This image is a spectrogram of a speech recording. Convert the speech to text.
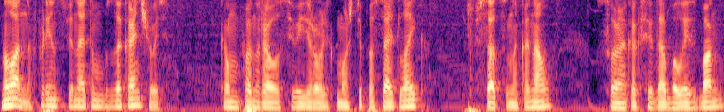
Ну ладно, в принципе, на этом буду заканчивать. Кому понравился видеоролик, можете поставить лайк, подписаться на канал. С вами, как всегда, был Избан.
